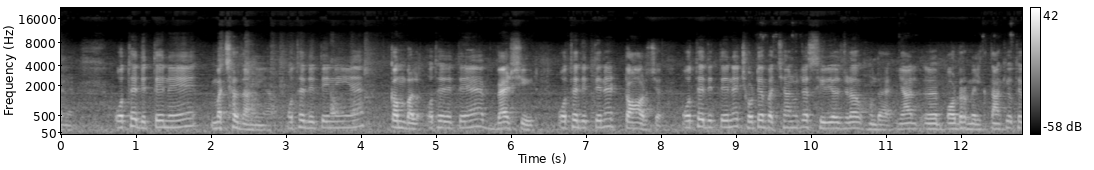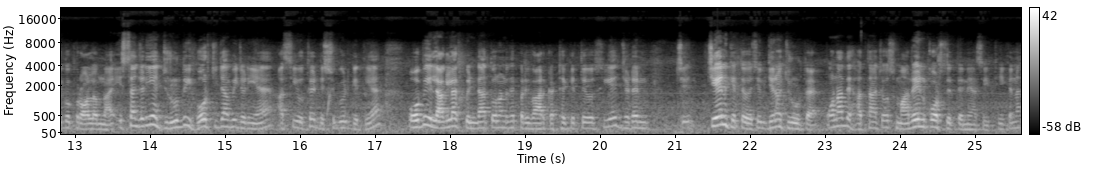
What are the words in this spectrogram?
ਨੇ। ਉੱਥੇ ਦਿੱਤੇ ਨੇ ਮੱਛਰਦਾਨੀਆਂ ਉੱਥੇ ਦਿੱਤੇ ਨਹੀਂ ਹੈ ਕੰਬਲ, ਉੱਥੇ ਦਿੱਤੇ ਹੈ ਬੈੱਡ ਸ਼ੀਟ ਉੱਥੇ ਦਿੱਤੇ ਨੇ ਟਾਰਚ ਉੱਥੇ ਦਿੱਤੇ ਨੇ ਛੋਟੇ ਬੱਚਿਆਂ ਨੂੰ ਜਿਹੜਾ ਸੀਰੀਅਲ ਜਿਹੜਾ ਹੁੰਦਾ ਹੈ, ਜਾਂ ਪਾਊਡਰ ਮਿਲਕ ਤਾਂ ਕਿ ਉੱਥੇ ਕੋਈ ਪ੍ਰੋਬਲਮ ਨਾ ਆਏ। ਇਸ ਤਰ੍ਹਾਂ ਜਿਹੜੀਆਂ ਜ਼ਰੂਰੀ ਹੋਰ ਚੀਜ਼ਾਂ ਵੀ ਜਿਹੜੀਆਂ ਅਸੀਂ ਉੱਥੇ ਡਿਸਟ੍ਰੀਬਿਊਟ ਕੀਤੀਆਂ। ਉਹ ਵੀ ਅਲੱਗ-ਅਲੱਗ ਪਿੰਡਾਂ ਤੋਂ ਉਹਨਾਂ ਦੇ ਪਰਿਵਾਰ ਇਕੱਠੇ ਕੀਤੇ ਹੋਏ ਸੀਗੇ, ਜਿਹੜੇ ਚੇਨ ਕੀਤੇ ਹੋਏ ਸੀ ਜਿਹਨਾਂ ਨੂੰ ਜ਼ਰੂਰਤ ਹੈ, ਉਹਨਾਂ ਦੇ ਹੱਥਾਂ 'ਚ ਉਹ ਸਮਾਨ ਰੇਨਕੋਟਸ ਦਿੱਤੇ ਨੇ ਅਸੀਂ, ਠੀਕ ਹੈ ਨਾ?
